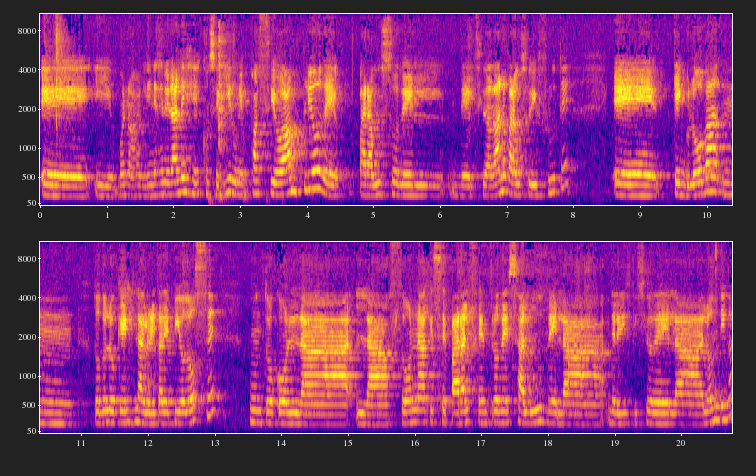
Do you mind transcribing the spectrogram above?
Eh, y bueno, en líneas generales es conseguir un espacio amplio de, para uso del, del ciudadano, para uso y disfrute, eh, que engloba todo lo que es la glorieta de Pío XII, junto con la, la zona que separa el centro de salud de la- del edificio de la Lóndiga.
